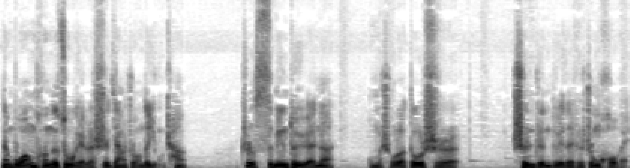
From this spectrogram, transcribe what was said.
那么王鹏呢，租给了石家庄的永昌。这四名队员呢，我们说了都是深圳队的这个中后卫。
